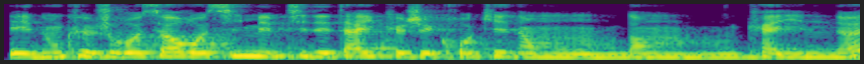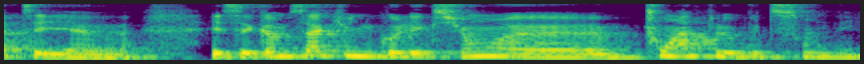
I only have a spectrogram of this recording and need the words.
et donc je ressors aussi mes petits détails que j'ai croqués dans mon dans mon cahier de notes et euh, et c'est comme ça qu'une collection euh, pointe le bout de son nez.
